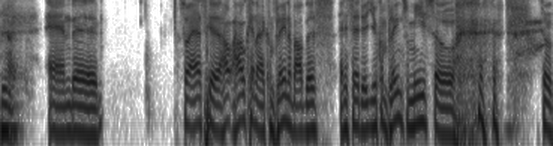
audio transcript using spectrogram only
Yeah. And so I asked, uh, how, how can I complain about this? And he said, you complain to me, so so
